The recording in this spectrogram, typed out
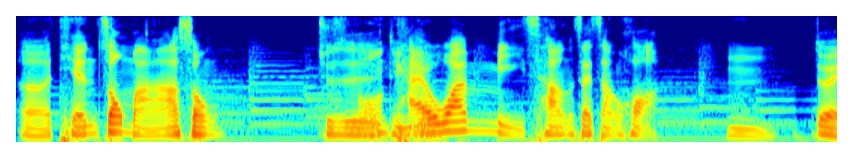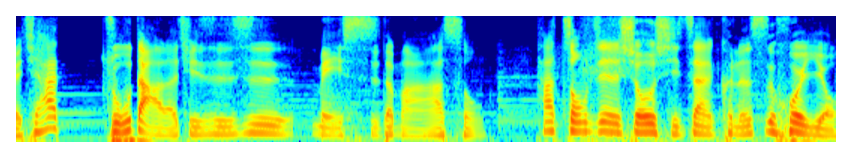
呃，田中马拉松，就是台湾米仓在彰化。嗯，对，其实它主打的其实是美食的马拉松，它中间的休息站可能是会有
